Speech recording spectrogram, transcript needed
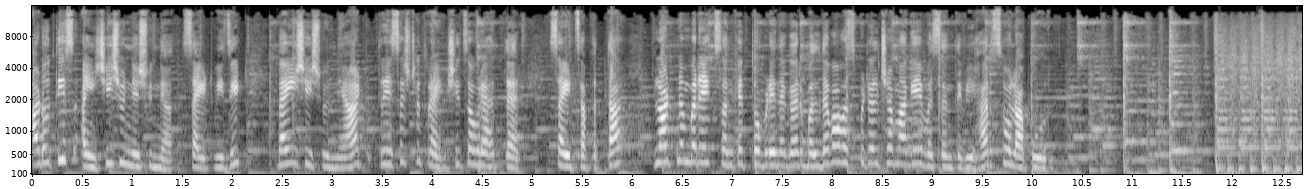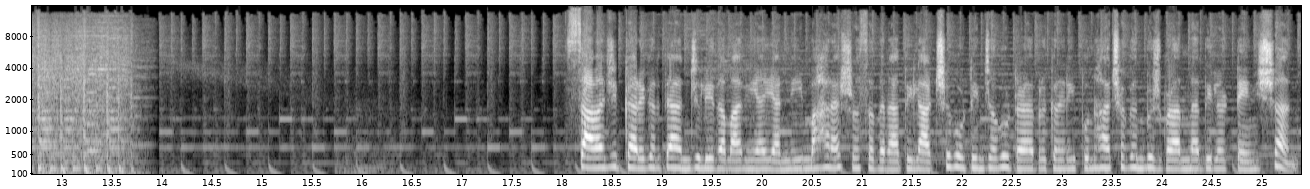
अडोतीस ऐंशी शून्य शून्य साईट व्हिजिट ब्याऐंशी शून्य आठ त्रेसष्ट त्र्याऐंशी चौऱ्याहत्तर. साईटचा पत्ता प्लॉट नंबर एक संकेत तोबडे नगर बलदवा हॉस्पिटलच्या मागे वसंत विहार सोलापूर. सामाजिक कार्यकर्त्या अंजली दमानिया यांनी महाराष्ट्र सदनातील आठशे कोटींच्या घोटाळ्याप्रकरणी पुन्हा छगन भुजबळांना दिलं टेन्शन.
